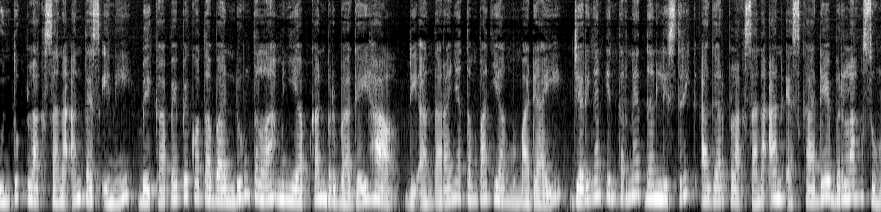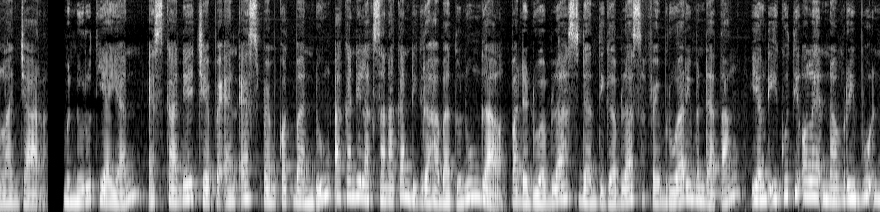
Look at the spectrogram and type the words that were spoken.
Untuk pelaksanaan tes ini, BKPP Kota Bandung telah menyiapkan berbagai hal, di antaranya tempat yang memadai, jaringan internet dan listrik agar pelaksanaan SKD berlangsung lancar. Menurut Yayan, SKD CPNS Pemkot Bandung akan dilaksanakan di Geraha Batu Nunggal pada 12 dan 13 Februari mendatang yang diikuti oleh 6.609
